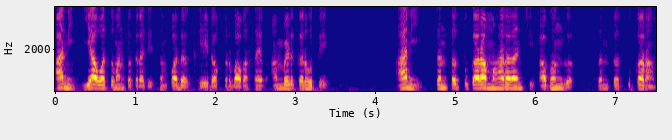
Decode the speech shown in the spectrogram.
आणि या वर्तमानपत्राचे संपादक हे डॉक्टर बाबासाहेब आंबेडकर होते. आणि संत तुकाराम महाराजांची अभंग संत तुकाराम.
